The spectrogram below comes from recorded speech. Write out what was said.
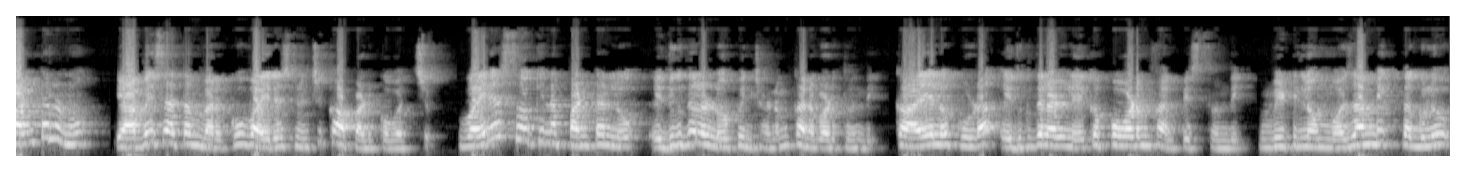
పంటలను యాభై శాతం వరకు వైరస్ నుంచి కాపాడుకోవచ్చు. వైరస్ సోకిన పంటల్లో ఎదుగుదల లోపించడం కనబడుతుంది. కాయలో కూడా ఎదుగుదల లేకపోవడం కనిపిస్తుంది. వీటిలో మొజాంబిక్ తగులు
